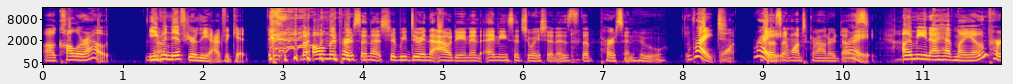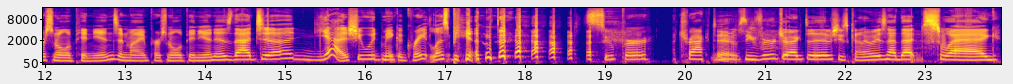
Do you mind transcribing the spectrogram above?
uh, call her out, No. even if you're the advocate. The only person that should be doing the outing in any situation is the person who Right. want, Right. doesn't want to come out or does. Right. I mean, I have my own personal opinions, and my personal opinion is that, uh, yeah, she would make a great lesbian. Super attractive. super attractive. She's kind of always had that swag,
